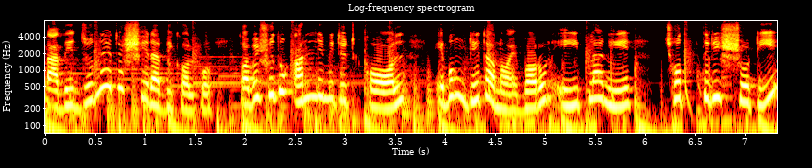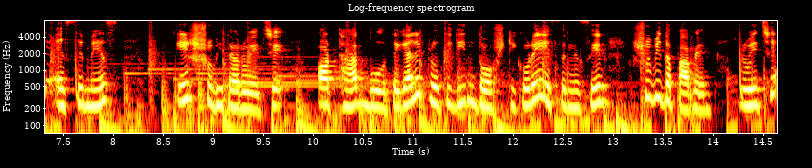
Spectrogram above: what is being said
তাদের জন্য এটা সেরা বিকল্প। তবে শুধু আনলিমিটেড কল এবং ডেটা নয়, বরং এই প্ল্যানে ছত্রিশশোটি এস এম এস এর সুবিধা রয়েছে। অর্থাৎ বলতে গেলে প্রতিদিন দশটি করে এস এম এর সুবিধা পাবেন। রয়েছে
